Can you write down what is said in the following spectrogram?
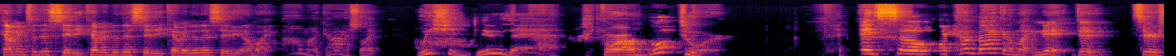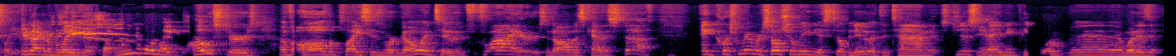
come into this city, come into this city, come into this city. And I'm like, oh my gosh, like we should do that for our book tour. And so I come back and I'm like, Nick, dude, seriously, you're not going to believe this. Like, we were going to make posters of all the places we're going to and flyers and all this kind of stuff. And of course, remember, social media is still new at the time. It's just yeah. maybe people, eh, what is it?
